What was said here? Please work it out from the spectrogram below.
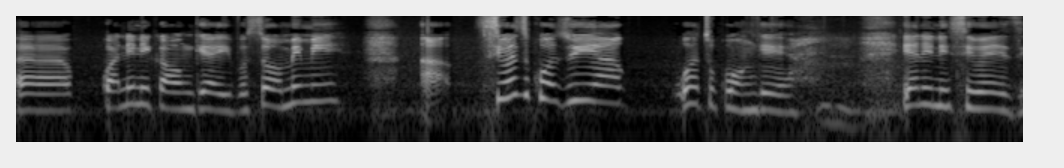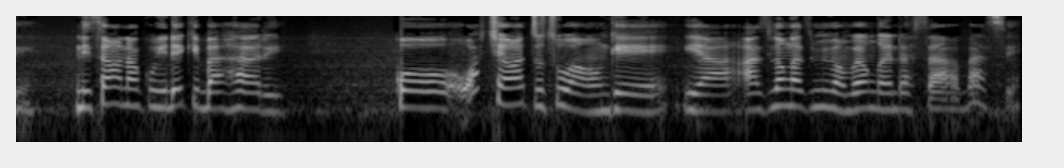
uh, kwa nini kaongea hivyo. So mimi uh, siwezi kuwazuia watu kuongea, yaani ni siwezi, ni sawa na kuideki bahari kwa wacha watu tu waongee, yeah, as long as mimi mambo yangu yanaenda sawa, basi.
